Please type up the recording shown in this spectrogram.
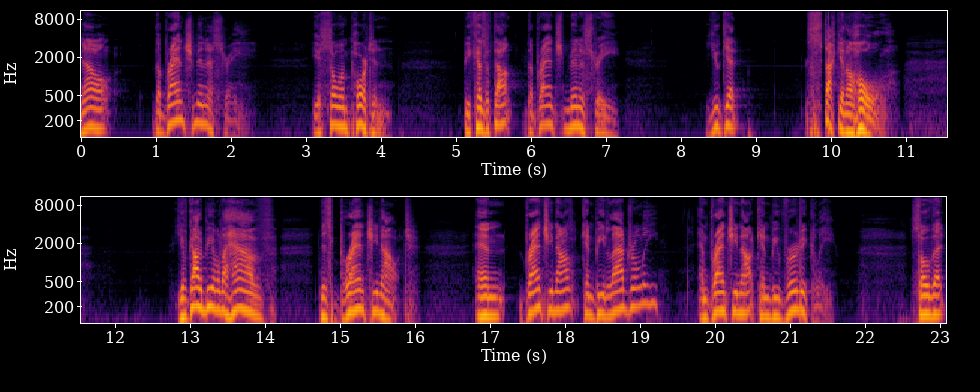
Now, the branch ministry is so important because without the branch ministry, you get stuck in a hole. You've got to be able to have this branching out. And branching out can be laterally, and branching out can be vertically, so that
